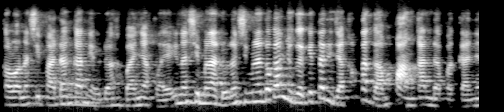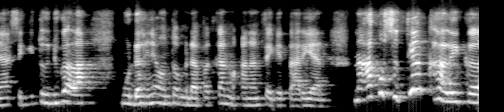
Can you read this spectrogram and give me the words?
Kalau nasi padang kan ya hmm. udah banyak lah ya. Nasi menado, nasi menado kan juga kita di Jakarta gampang kan dapatkannya. Segitu juga lah mudahnya untuk mendapatkan makanan vegetarian. Nah, aku setiap kali ke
